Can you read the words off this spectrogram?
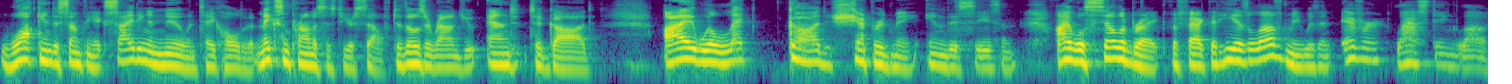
walk into something exciting and new and take hold of it. Make some promises to yourself, to those around you, and to God. I will let God shepherd me in this season. I will celebrate the fact that He has loved me with an everlasting love.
